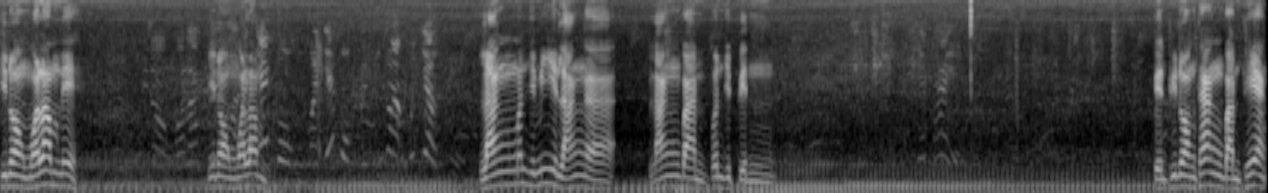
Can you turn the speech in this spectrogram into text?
พี่น้องหมอลำเด้พี่น้องหมอลำพี่น้องหมอลำยายบงว่ายายบงเป็นพี่น้องพระเจ้าสิหลังมันจะมีหลังอ่าหลังบ้านเพิ่นจะเป็นเฮ็ดให้เป็นพี่น้องทั้งบ้านแพง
